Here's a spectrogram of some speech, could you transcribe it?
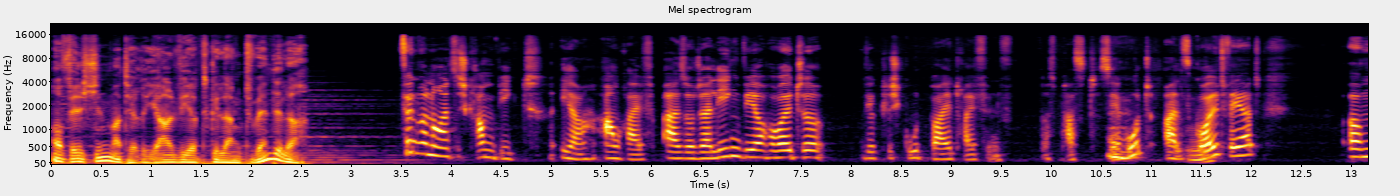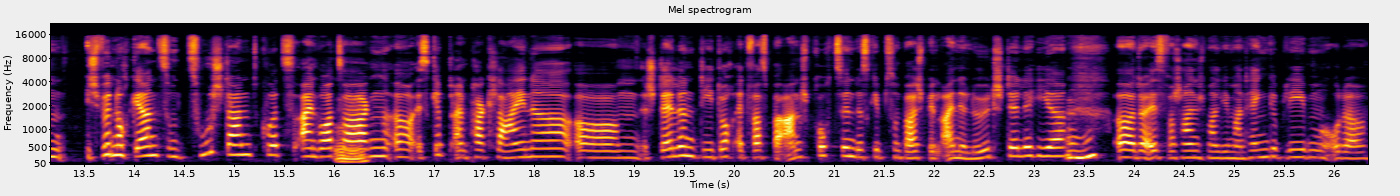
Auf welchen Materialwert gelangt Wendela? 95 Gramm wiegt ihr Armreif. Also da liegen wir heute wirklich gut bei 3,5. Das passt sehr gut als Goldwert. Ähm, ich würde noch gern zum Zustand kurz ein Wort sagen. Äh, es gibt ein paar kleine ähm, Stellen, die doch etwas beansprucht sind. Es gibt zum Beispiel eine Lötstelle hier. Äh, da ist wahrscheinlich mal jemand hängen geblieben oder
